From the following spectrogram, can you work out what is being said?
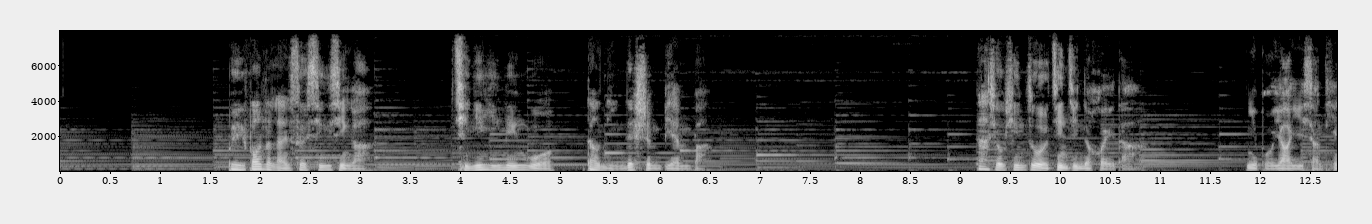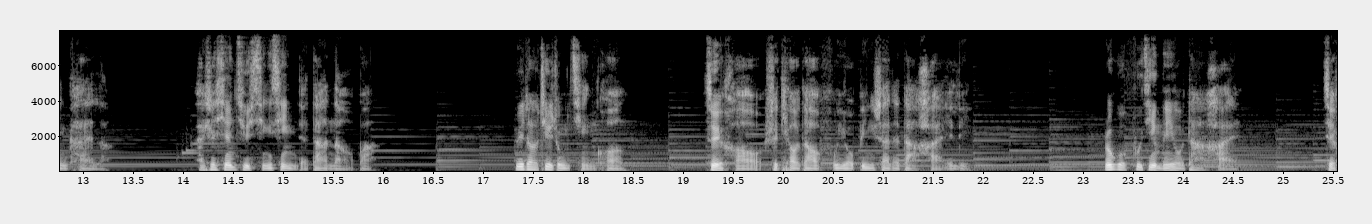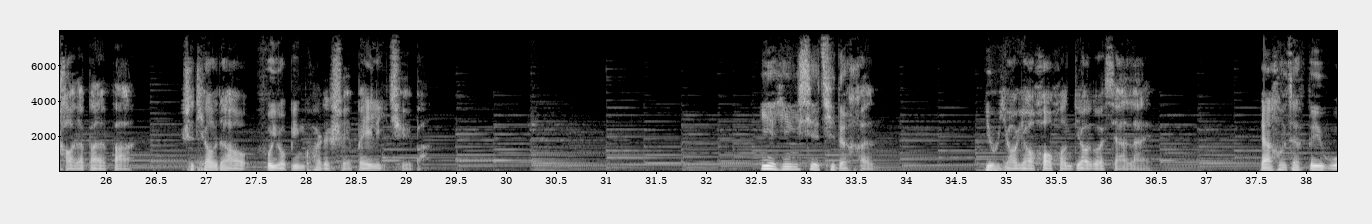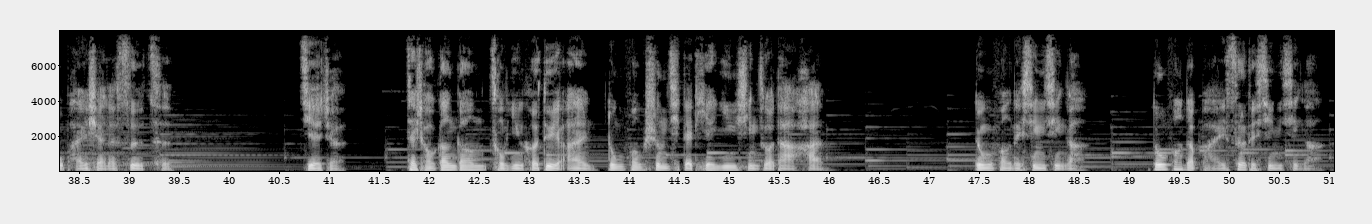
北方的蓝色星星啊，请您引领我到您的身边吧。”大熊星座静静地回答：“你不要异想天开了，还是先去醒醒你的大脑吧。遇到这种情况。”最好是跳到浮有冰山的大海里。如果附近没有大海，最好的办法是跳到浮有冰块的水杯里去吧。夜莺泄气的很，又摇摇晃晃掉落下来，然后再飞舞盘旋了四次。接着，在朝刚刚从银河对岸东方升起的天鹰星座大喊：“东方的星星啊！”东方的白色的星星啊，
